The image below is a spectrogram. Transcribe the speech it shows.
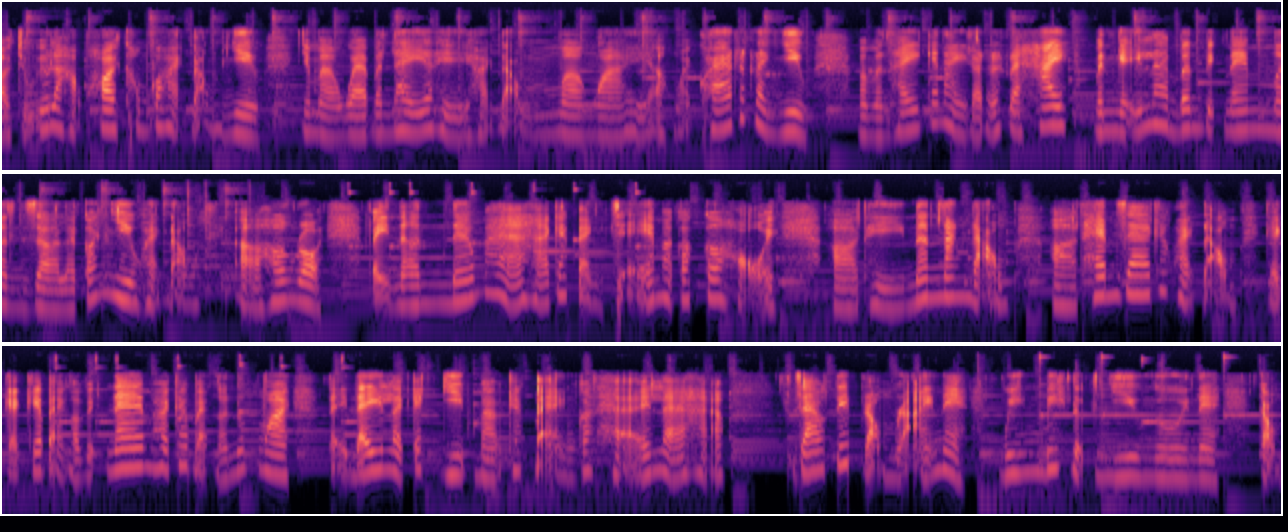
uh, chủ yếu là học thôi không có hoạt động nhiều. Nhưng mà qua bên đây á, thì hoạt động uh, ngoài uh, ngoại khóa rất là nhiều. Mà mình thấy cái này rất là hay. Mình nghĩ là bên Việt Nam mình giờ là có nhiều hoạt động uh, hơn rồi. Vậy nên nếu mà hả các bạn trẻ mà có cơ hội uh, thì nên năng động uh, tham gia các hoạt động kể cả các bạn ở Việt Nam hay các bạn ở nước ngoài. Tại đây là các dịp mà các bạn có thể là hả giao tiếp rộng rãi nè quyên biết được nhiều người nè cộng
